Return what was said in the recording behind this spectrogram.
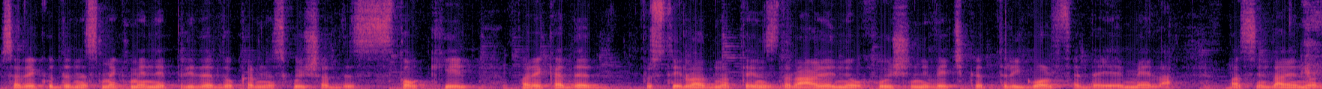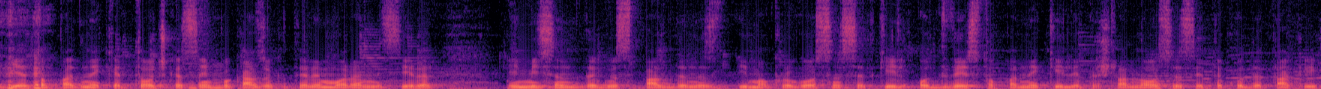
sem rekel, da ne sme k meni pride, dokler ne skuša, da je 100 kil. Pa rekel, da je pustila na tem zdravljenju v hujšini več kot tri golfe, da je imela. Pa sem dal eno dieto, pa neke točke sem jim pokazal, katere moram misirati. In mislim, da gospod danes ima okrog 80 kg, od 200 pa nekaj je prišla na 80, tako da takih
